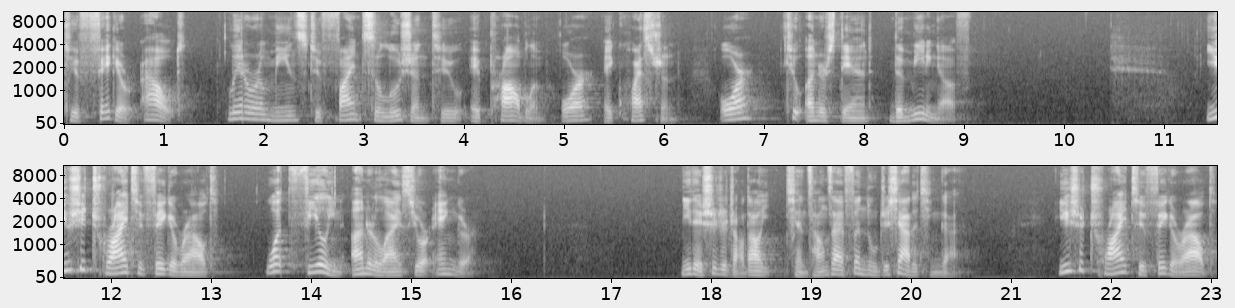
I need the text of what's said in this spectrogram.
To figure out literally means to find solution to a problem or a question or to understand the meaning of. You should try to figure out what feeling underlies your anger. 你得试着找到潜藏在愤怒之下的情感。You should try to figure out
